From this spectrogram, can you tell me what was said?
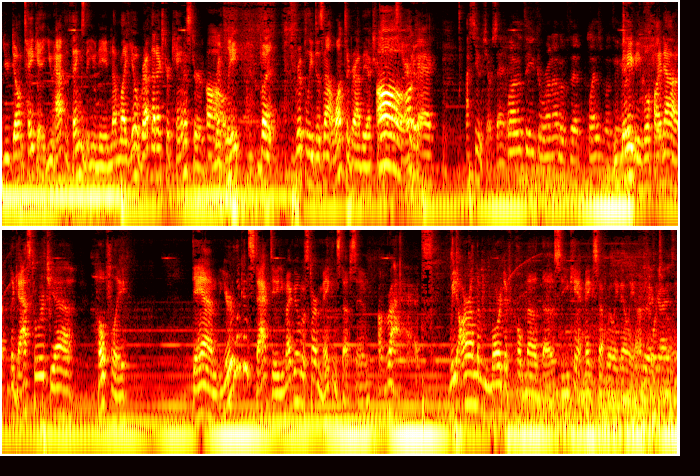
you don't take it. You have the things that you need, and I'm like, yo, grab that extra canister, Oh. Ripley. But Ripley does not want to grab the extra. Oh, canister. okay. I see what you're saying. Well, I don't think you can run out of that plasma thing. Maybe we'll find out. The gas torch, yeah. Hopefully. Damn, you're looking stacked, dude. You might be able to start making stuff soon. All right. We are on the more difficult mode though, so you can't make stuff willy nilly. Unfortunately.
